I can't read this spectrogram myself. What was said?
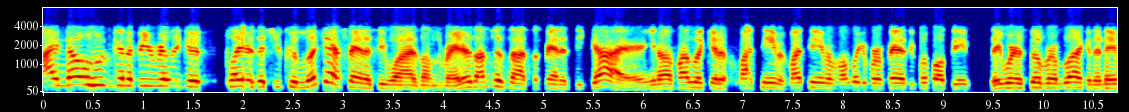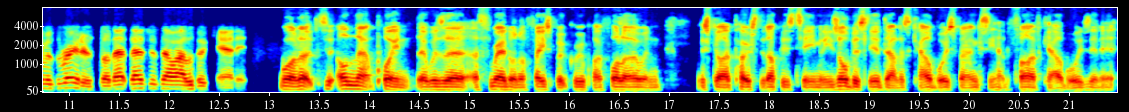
I know who's going to be really good players that you could look at fantasy wise on the Raiders. I'm just not the fantasy guy. You know, if I look at it, my team, if my team, if I'm looking for a fantasy football team, they wear silver and black, and their name is the Raiders. So that that's just how I look at it. Well, on that point, there was a, a thread on a Facebook group I follow, and this guy posted up his team, and he's obviously a Dallas Cowboys fan because he had five Cowboys in it,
